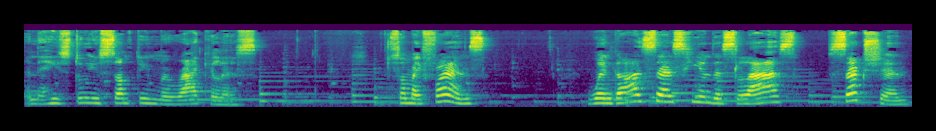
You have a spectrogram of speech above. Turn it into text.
And that He's doing something miraculous. So, my friends, when God says here in this last section,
